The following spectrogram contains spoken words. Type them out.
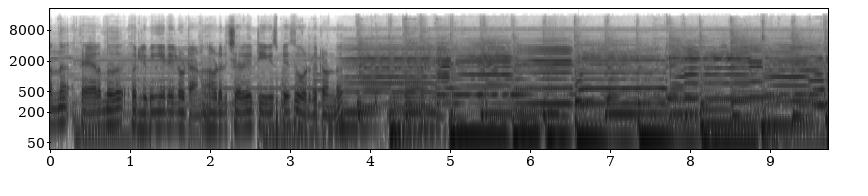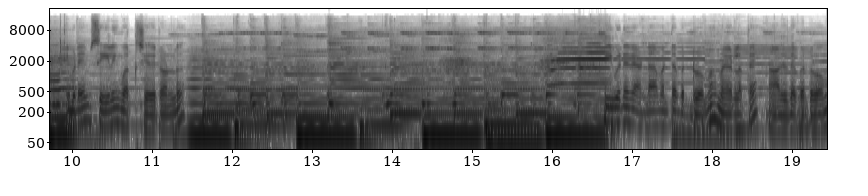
വന്ന് കയറുന്നത് ഒരു ലിവിംഗ് ഏരിയയിലോട്ടാണ് അവിടെ ഒരു ചെറിയ ടി വി സ്പേസ് കൊടുത്തിട്ടുണ്ട്. ഇവിടെയും സീലിംഗ് വർക്ക് ചെയ്തിട്ടുണ്ട്. ഇവിടെ രണ്ടാമത്തെ ബെഡ്റൂം മേളത്തെ ആദ്യത്തെ ബെഡ്റൂം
